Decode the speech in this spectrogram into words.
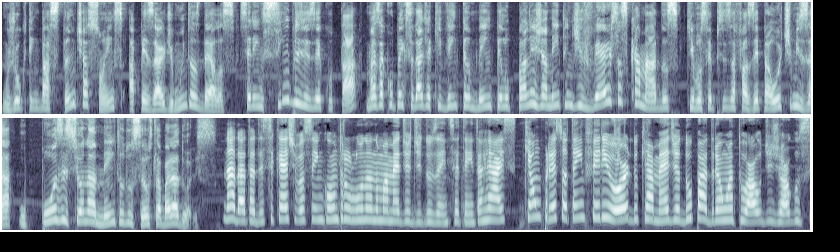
um jogo que tem bastante ações, apesar de muitas delas serem simples executar, mas a complexidade aqui vem também pelo planejamento em diversas camadas que você precisa fazer para otimizar o posicionamento dos seus trabalhadores. Na data desse cast, você encontra o Luna numa média de 270 reais, que é um preço até inferior do que a média do padrão atual de jogos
